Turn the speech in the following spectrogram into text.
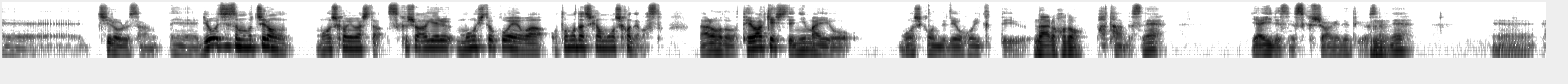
えーチロルさん、えー両日もちろん申し込みました。スクショ上げるもう一公演はお友達が申し込んでますと。なるほど。手分けして2枚を申し込んで両方行くっていうう。なるほど。パターンですね。いやいいですね。スクショ上げてってくださいね、えー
